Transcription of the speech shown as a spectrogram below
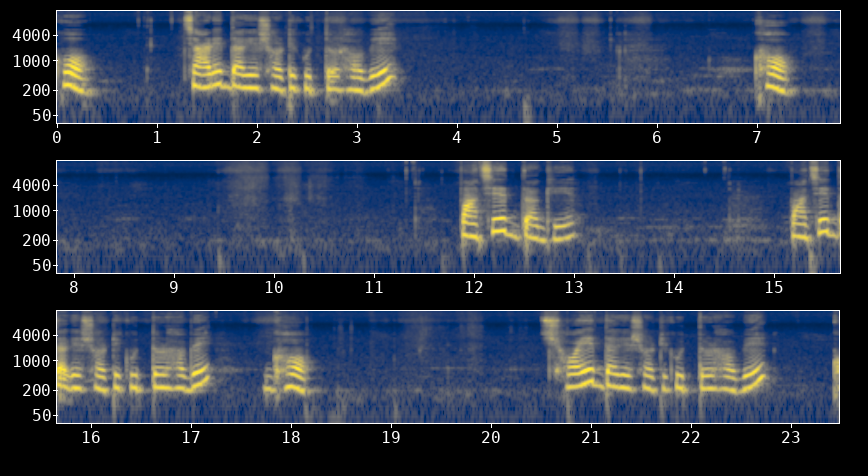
ক। চারের দাগের সঠিক উত্তর হবে খ। পাঁচের দাগের পাঁচের দাগের সঠিক উত্তর হবে ঘ। ছয়ের দাগের সঠিক উত্তর হবে ক।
